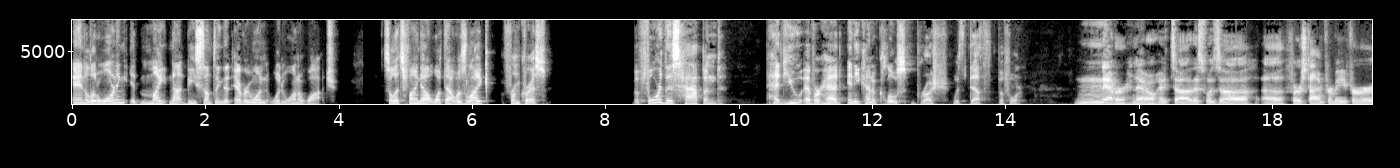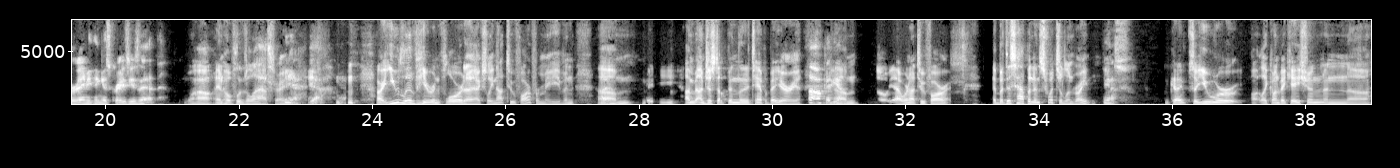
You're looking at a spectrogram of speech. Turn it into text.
And a little warning, it might not be something that everyone would want to watch. So let's find out what that was like from Chris. Before this happened, had you ever had any kind of close brush with death before? Never, no. It uh, this was uh, uh, first time for me for anything as crazy as that. Wow, and hopefully the last, right? Yeah, yeah. yeah. All right, you live here in Florida, actually, not too far from me. Even um, maybe I'm I'm just up in the Tampa Bay area. Oh, okay. Yeah. Um, so yeah, we're not too far. But this happened in Switzerland, right? Yes. Okay, so you were uh, like on vacation, and uh,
